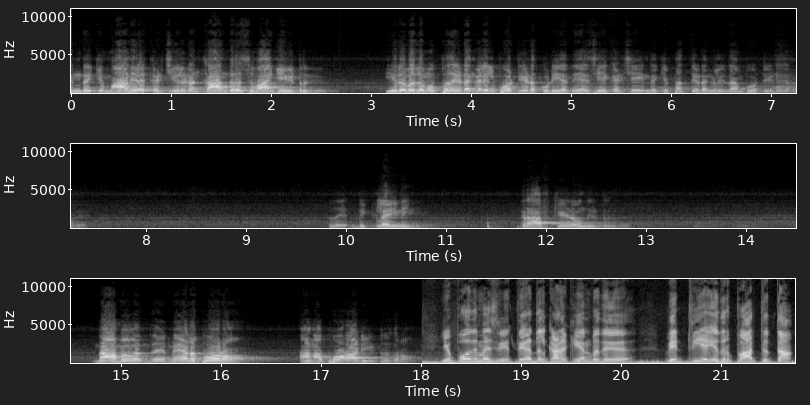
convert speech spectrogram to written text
இன்றைக்கு மாநில கட்சிகளிடம் காங்கிரஸ் வாங்கிக்கிட்டு இருக்கு. இருபது முப்பது இடங்களில் போட்டியிடக்கூடிய தேசிய கட்சி இன்றைக்கு பத்து இடங்களில் தான் போட்டியிடுகிறது. அது டிக்ளைனிங் கிராஃப் கீழே வந்துகிட்டு இருக்குது. நாம வந்து மேலே போறோம். ஆனால் போராடிக்கிட்டு இருக்கிறோம். எப்போதுமே சரி தேர்தல் கணக்கு என்பது வெற்றியை எதிர்பார்த்து தான்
